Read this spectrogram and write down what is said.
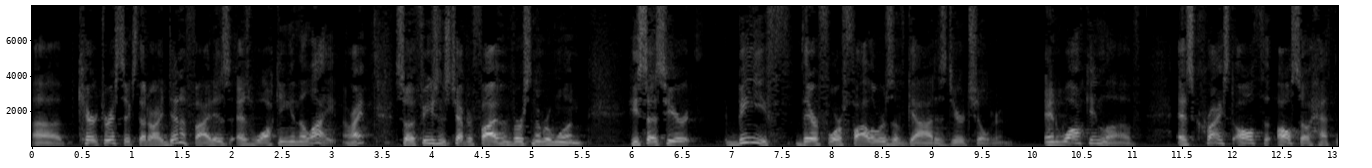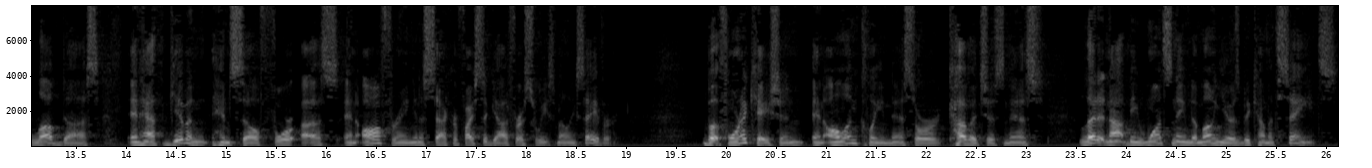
uh, characteristics that are identified as, as walking in the light. All right? So, Ephesians chapter 5 and verse number 1, he says here, Be therefore followers of God as dear children, and walk in love, as Christ also hath loved us, and hath given himself for us an offering and a sacrifice to God for a sweet smelling savor. But fornication and all uncleanness or covetousness, let it not be once named among you as becometh saints.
